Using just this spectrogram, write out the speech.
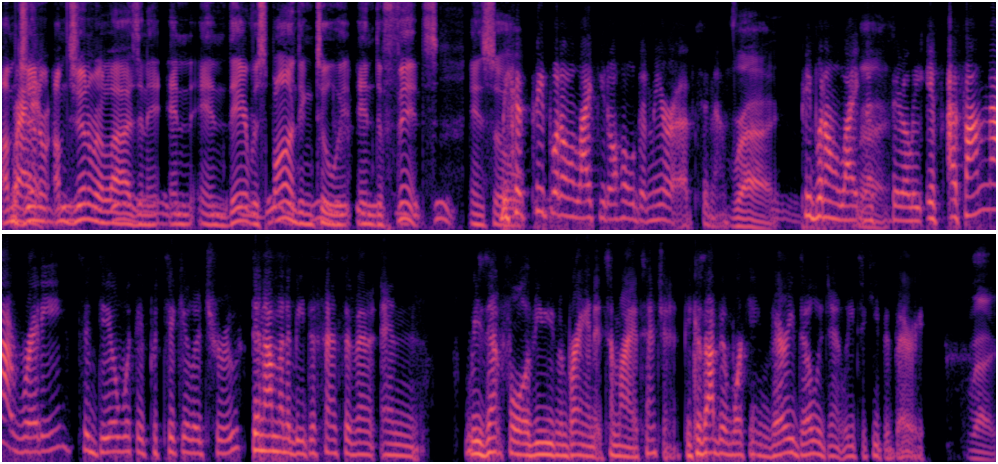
I'm right. gener- I'm generalizing it, and and they're responding to it in defense. And so because people don't like you to hold a mirror up to them, right? People don't like right. necessarily if if I'm not ready to deal with a particular truth, then I'm going to be defensive and, and resentful of you even bringing it to my attention because I've been working very diligently to keep it buried. Right.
